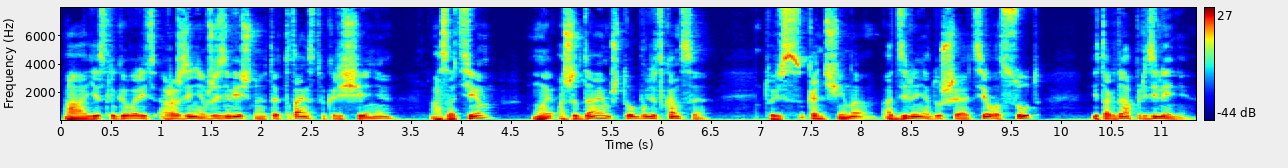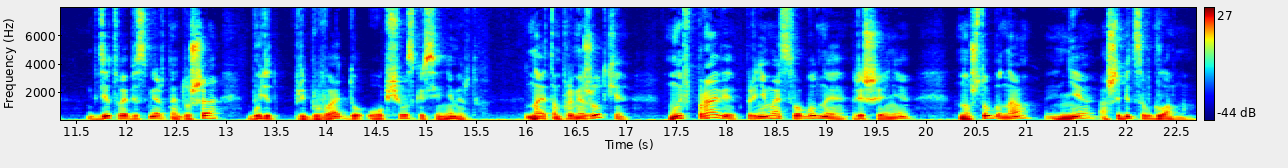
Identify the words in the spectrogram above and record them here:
А если говорить о рождении в жизнь вечную, то это таинство крещения. А затем мы ожидаем, что будет в конце. То есть кончина, отделение души от тела, суд, и тогда определение, где твоя бессмертная душа будет пребывать до общего воскресения мертвых. На этом промежутке мы вправе принимать свободные решения, но чтобы нам не ошибиться в главном.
